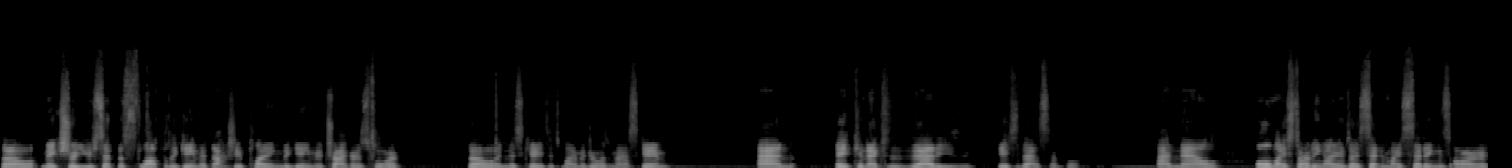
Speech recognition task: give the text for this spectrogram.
So make sure you set the slot for the game that's actually playing the game your tracker is for. So in this case, it's my Majora's Mask game. And it connects that easy. It's that simple. And now all my starting items I set in my settings are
